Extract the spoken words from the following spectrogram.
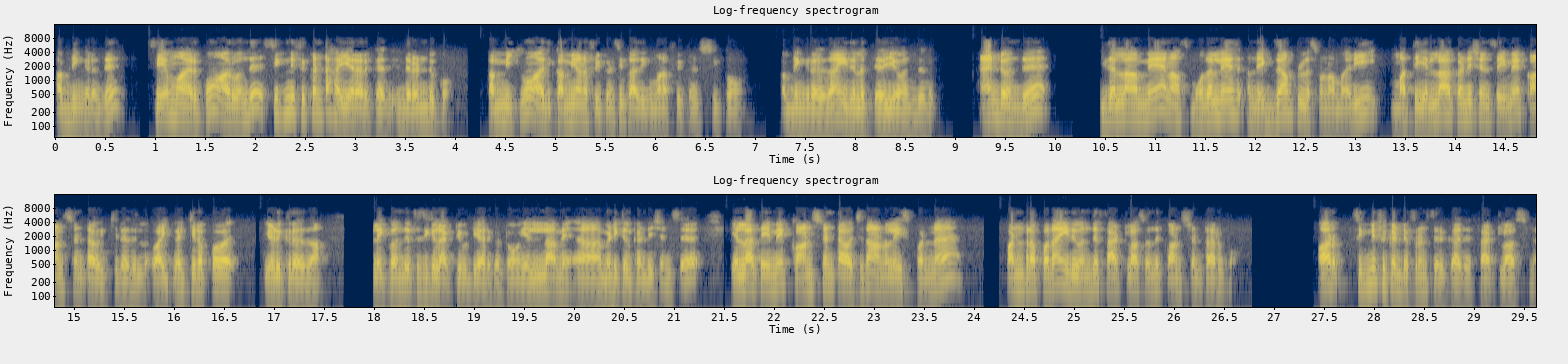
அப்படிங்கிறது சேமாக இருக்கும். அவர் வந்து சிக்னிஃபிகண்ட்டாக ஹையராக இருக்காது. இந்த ரெண்டுக்கும். கம்மிக்கும் அது கம்மியான ஃப்ரீக்வன்சிக்கும் அதிகமான ஃப்ரீக்வன்சிக்கும் அப்படிங்கிறது தான் இதுல தெரிய வந்தது. அண்ட் வந்து இதெல்லாமே நான் முதல்ல அந்த எக்ஸாம்பிள்ல சொன்ன மாதிரி மற்ற எல்லா கண்டிஷன்ஸையுமே கான்ஸ்டன்டா வைக்கிறது இல்லை வைக்கிறப்ப எடுக்கிறது தான் லைக் வந்து பிசிக்கல் ஆக்டிவிட்டியா இருக்கட்டும் எல்லாமே மெடிக்கல் கண்டிஷன்ஸு எல்லாத்தையுமே கான்ஸ்டன்டா வச்சு தான் அனலைஸ் பண்ண பண்றப்ப தான் இது வந்து ஃபேட் லாஸ் வந்து கான்ஸ்டன்டா இருக்கும். ஆர் சிக்னிஃபிகண்ட் டிஃப்ரென்ஸ் இருக்காது ஃபேட் லாஸ்ல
